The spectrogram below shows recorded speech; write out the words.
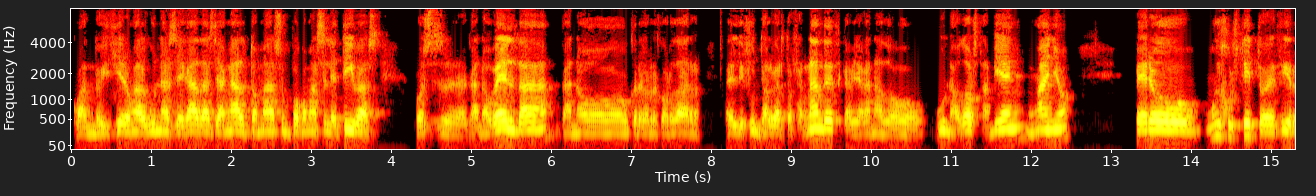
cuando hicieron algunas llegadas ya en alto, más un poco más selectivas, pues eh, ganó Belda, ganó, creo recordar, el difunto Alberto Fernández, que había ganado una o dos también, un año, pero muy justito, es decir,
